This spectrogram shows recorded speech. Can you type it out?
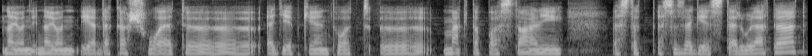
nagyon, nagyon érdekes volt ö, egyébként ott ö, megtapasztalni ezt, a, ezt az egész területet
